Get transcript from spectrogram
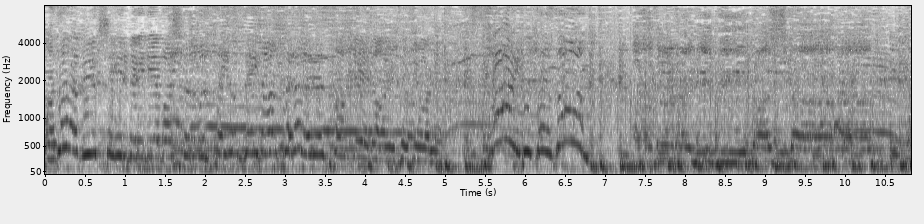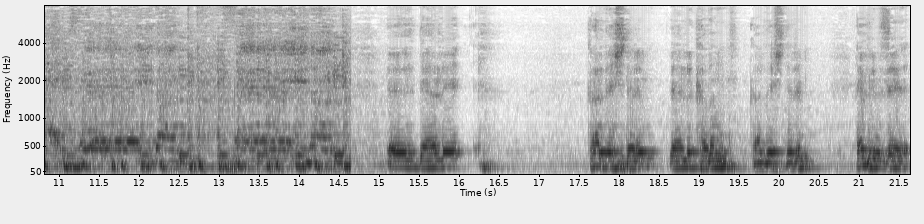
Adana Büyükşehir Belediye Başkanımız Sayın Zeydan Karalar'ı sahneye davet ediyorum. Haydi Kozan! Ee, değerli kardeşlerim, değerli kadın kardeşlerim, hepinizi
